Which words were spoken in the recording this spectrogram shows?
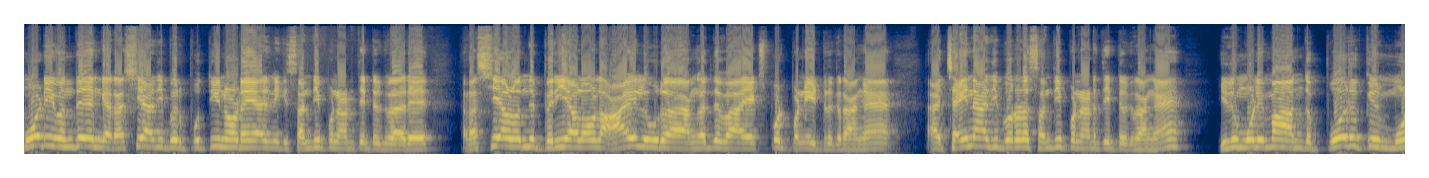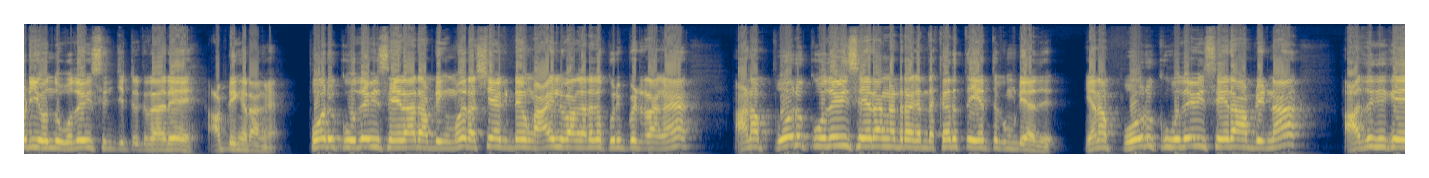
மோடி வந்து இங்கே ரஷ்ய அதிபர் புத்தினோடைய இன்னைக்கு சந்திப்பு நடத்திட்டு இருக்காரு. ரஷ்யாவில் வந்து பெரிய அளவில் ஆயில் ஊர் அங்கிருந்து எக்ஸ்போர்ட் பண்ணிட்டு இருக்காங்க. சைனா அதிபரோட சந்திப்பு நடத்திட்டு இருக்காங்க. இது மூலியமா அந்த போருக்கு மோடி வந்து உதவி செஞ்சுட்டு இருக்கிறாரு அப்படிங்கிறாங்க. போருக்கு உதவி செய்யறாரு அப்படிங்கும்போது ரஷ்யா கிட்ட இவங்க ஆயில் வாங்குறத குறிப்பிடுறாங்க. ஆனா போருக்கு உதவி செய்யறாங்கன்ற அந்த கருத்தை ஏத்துக்க முடியாது. ஏன்னா போருக்கு உதவி செய்யறான் அப்படின்னா அதுக்கு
